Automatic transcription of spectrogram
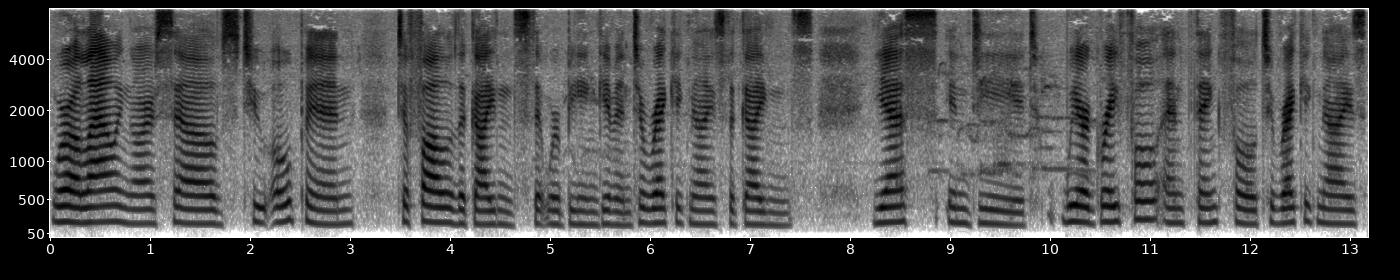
We're allowing ourselves to open to follow the guidance that we're being given, to recognize the guidance. Yes, indeed. We are grateful and thankful to recognize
